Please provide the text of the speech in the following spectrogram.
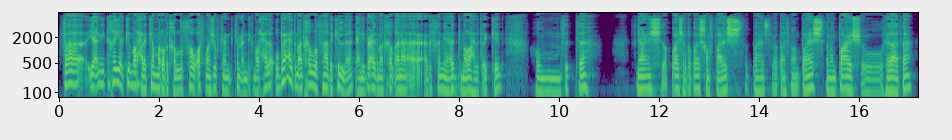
فيعني تخيل كل مرحلة كم مرة بتخلصها واصلا شوف كم عندك مرحلة وبعد ما تخلص هذا كله يعني بعد ما تخل أنا بس خلني أعد مراحل أتأكد هم ستة 12 13 14 15 16 17 18 18 و3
